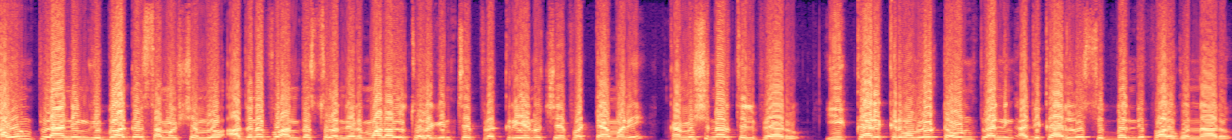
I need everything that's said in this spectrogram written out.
టౌన్ ప్లానింగ్ విభాగం సమక్షంలో అదనపు అంతస్తుల నిర్మాణాలు తొలగించే ప్రక్రియను చేపట్టామని కమిషనర్ తెలిపారు. ఈ కార్యక్రమంలో టౌన్ ప్లానింగ్ అధికారులు సిబ్బంది పాల్గొన్నారు.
